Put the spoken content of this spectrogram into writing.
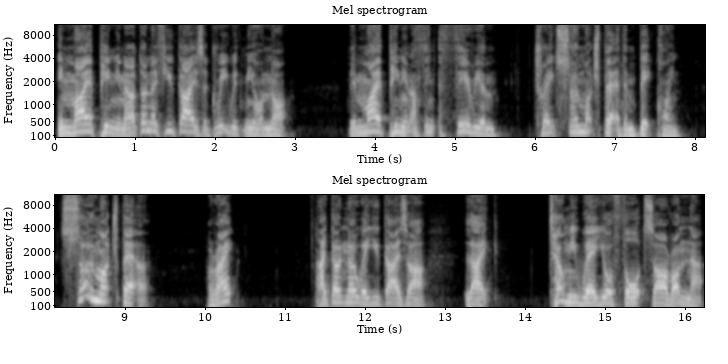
in my opinion, and I don't know if you guys agree with me or not, but in my opinion, I think Ethereum trades so much better than Bitcoin. So much better. All right? I don't know where you guys are. Like, tell me where your thoughts are on that.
